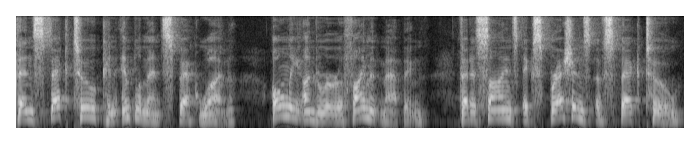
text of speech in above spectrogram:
then spec 2 can implement spec 1 only under a refinement mapping that assigns expressions of spec 2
